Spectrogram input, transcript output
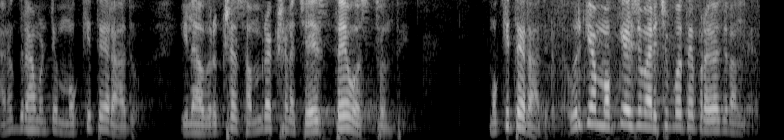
అనుగ్రహం అంటే మొక్కితే రాదు. ఇలా వృక్ష సంరక్షణ చేస్తే వస్తుంది. మొక్కితే రాదు కదా. ఊరికే మొక్కేసి మరిచిపోతే ప్రయోజనం లేదు.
